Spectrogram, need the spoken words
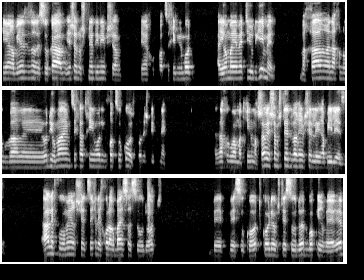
כן, רבי אליעזר דסוכה, יש לנו שני דינים שם, כן, אנחנו כבר צריכים ללמוד, היום האמת היא י"ג, מחר אנחנו כבר, אה, עוד יומיים צריך להתחיל ללמוד הלכות סוכות, חודש לפני. אז אנחנו כבר מתחילים. עכשיו יש שם שתי דברים של רבי אליעזר. א', הוא אומר שצריך לאכול 14 סעודות בסוכות, כל יום שתי סעודות, בוקר וערב.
